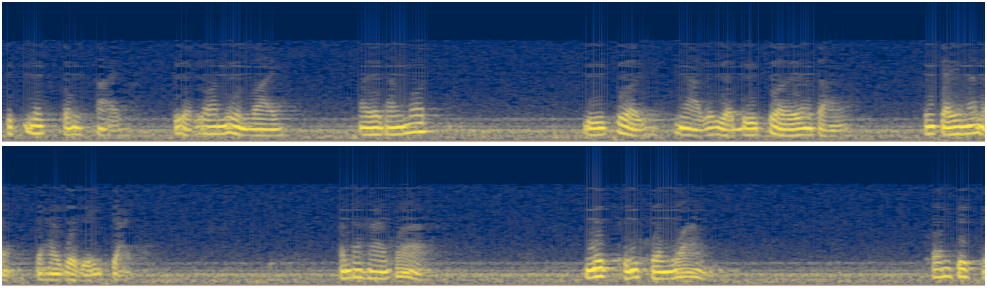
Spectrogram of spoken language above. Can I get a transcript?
คิดนึกสงสัยเดือดร้อนวุ่นวายอะไรทั้งหมดดีช่วยงานละเอียดดีช่วยอะไรต่างๆเป็นใจนั้นเนี่ยจะให้บทเรียนใจอันถ้าหากว่า นึกถึงความว่างความเฉ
